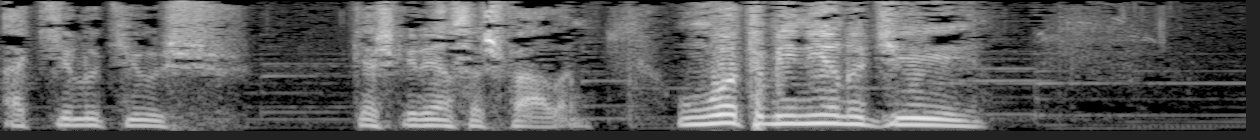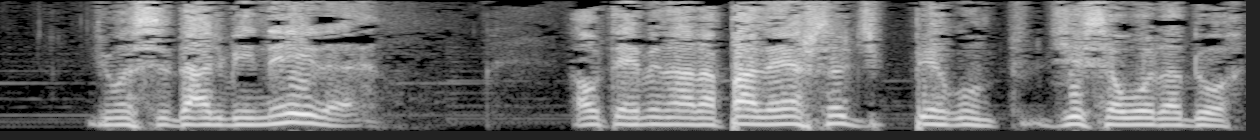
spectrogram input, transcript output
aquilo que os, que as crianças falam. Um outro menino de, de uma cidade mineira, ao terminar a palestra, pergunto, disse ao orador,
